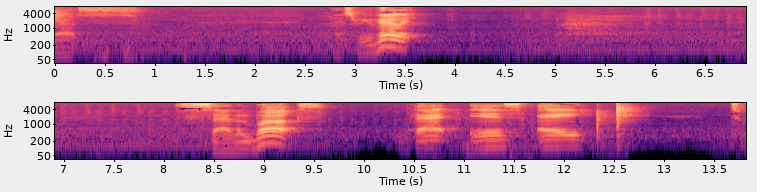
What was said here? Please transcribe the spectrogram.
Yes. Let's reveal it. Seven bucks. That is a two,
